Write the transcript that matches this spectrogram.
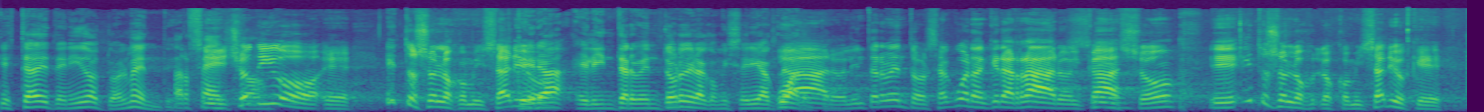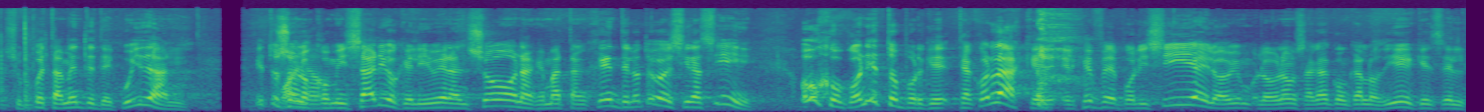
que está detenido actualmente. Perfecto. Sí, yo digo, eh, estos son los comisarios. Que era el interventor de la comisaría cuarta. Claro, el interventor. ¿Se acuerdan que era raro el caso? Eh, estos son los, los comisarios que supuestamente te cuidan. Estos son los comisarios que liberan zonas, que matan gente. Lo tengo que decir así. Ojo con esto porque te acordás que el, jefe de policía, y lo, hablamos acá con Carlos Diez, que es el,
